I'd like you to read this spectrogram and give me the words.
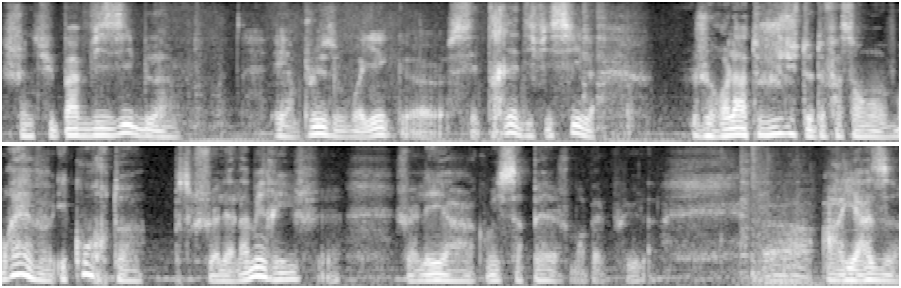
Je ne suis pas visible. Et en plus, vous voyez que c'est très difficile je relate juste de façon brève et courte, parce que je suis allé à la mairie, je, suis allé à, comment il s'appelle, je ne me rappelle plus, là, euh, Ariaz,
